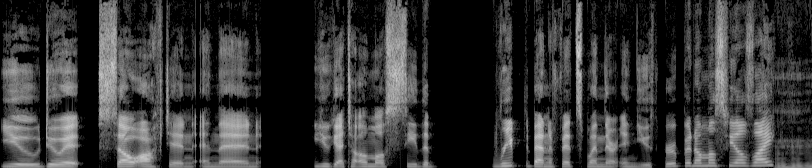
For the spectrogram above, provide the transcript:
you do it so often and then you get to almost see the reap the benefits when they're in youth group it almost feels like hmm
